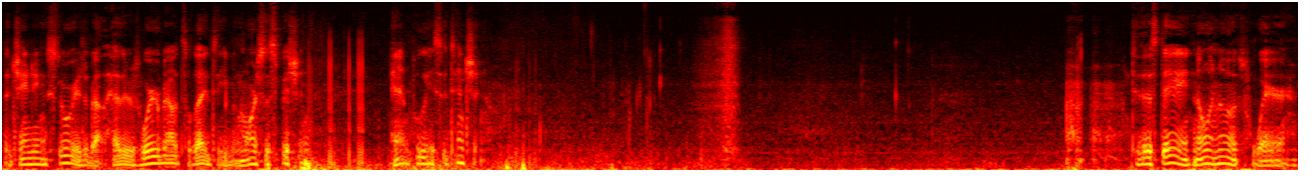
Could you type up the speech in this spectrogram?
The changing stories about Heather's whereabouts led to even more suspicion and police attention. To this day, no one knows where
